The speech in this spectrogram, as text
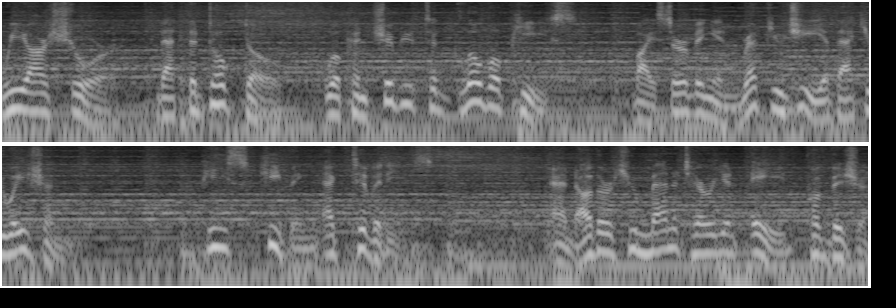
We are sure that the Dokdo will contribute to global peace by serving in refugee evacuation, peacekeeping activities, and other humanitarian aid provision.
